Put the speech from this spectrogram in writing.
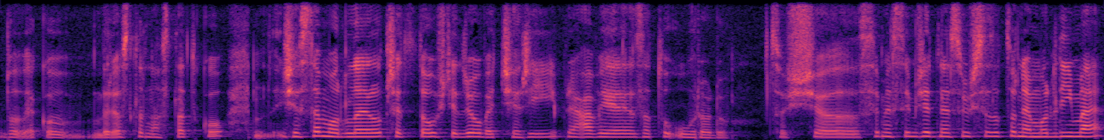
byl jako vyrostl na statku, že se modlil před tou štědrou večeří právě za tu úrodu což eh, si myslím, že dnes už se za to nemodlíme,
